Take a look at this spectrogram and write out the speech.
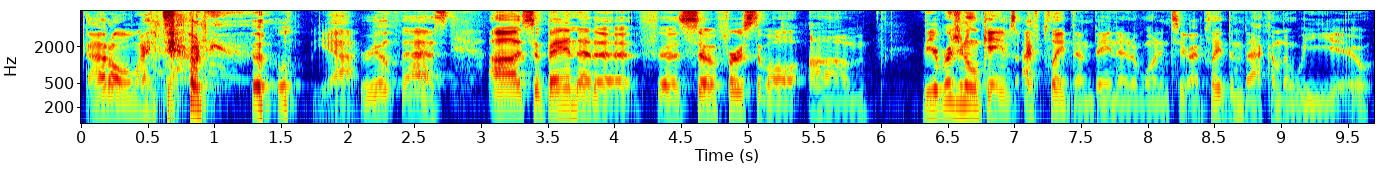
That all went downhill. Yeah. real fast. Uh, so Bayonetta. uh, So first of all, um, the original games I've played them. Bayonetta one and two. I played them back on the Wii U,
